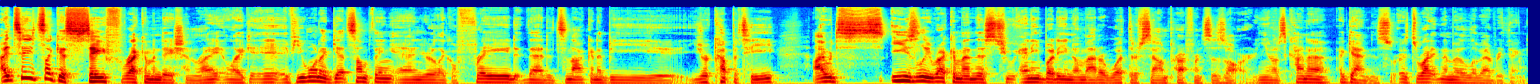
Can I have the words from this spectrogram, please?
I'd say it's like a safe recommendation, right? Like if you want to get something and you're like afraid that it's not going to be your cup of tea, I would easily recommend this to anybody, no matter what their sound preferences are. You know, it's kind of again, it's, it's right in the middle of everything.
